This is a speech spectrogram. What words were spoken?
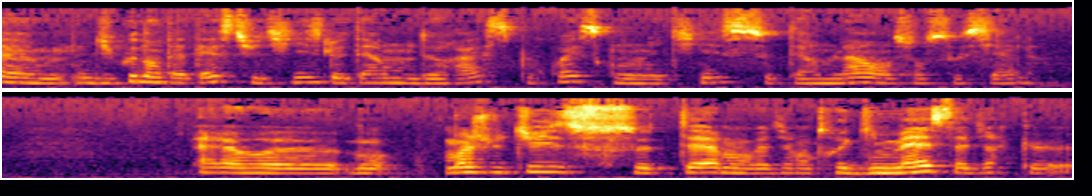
Euh, du coup, dans ta thèse, tu utilises le terme de race. Pourquoi est-ce qu'on utilise ce terme-là en sciences sociales? Alors, euh, bon, moi j'utilise ce terme, on va dire entre guillemets, c'est-à-dire que euh,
